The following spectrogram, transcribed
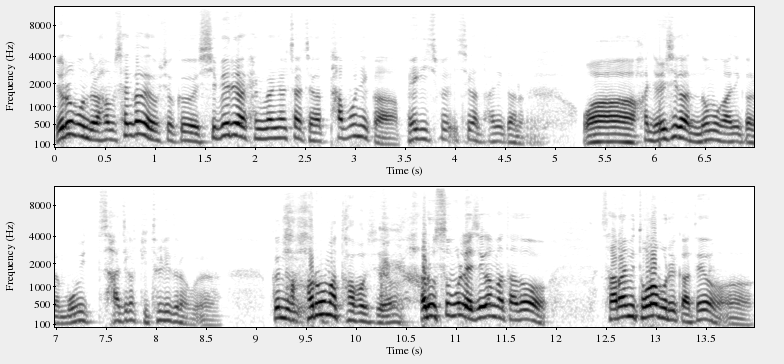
여러분들 한번 생각해 보십시오. 그 시베리아 횡단 열차 제가 타 보니까 120시간 타니까는 와, 한 10시간 넘어가니까는 몸이 사지가 뒤틀리더라고요. 근데 하- 하루만 타보세요. 하루 24시간만 타도 사람이 돌아버릴 것 같아요. 어.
